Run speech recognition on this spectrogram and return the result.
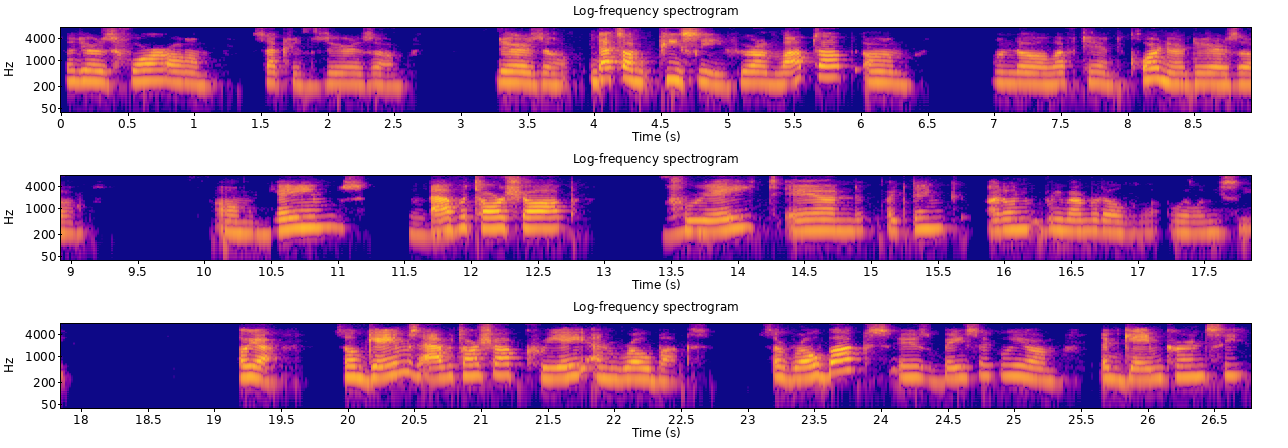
so there's four um sections. There's um there's um that's on PC. If you're on laptop um on the left hand corner there's um um games, Mhm. avatar shop, Mm. create and I think I don't remember the well let me see. Oh yeah. So games, avatar shop, create and Robux. So Robux is basically um the game currency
